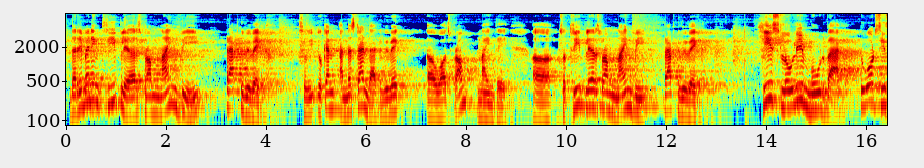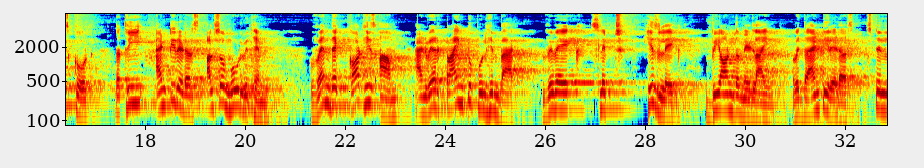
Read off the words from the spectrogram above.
The remaining three players from 9B trapped Vivek so you can understand that Vivek uh, was from 9th A. Uh, so three players from 9B trapped Vivek. He slowly moved back towards his court. The three anti-raiders also moved with him. When they caught his arm and were trying to pull him back, Vivek slipped his leg beyond the midline with the anti-raiders still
